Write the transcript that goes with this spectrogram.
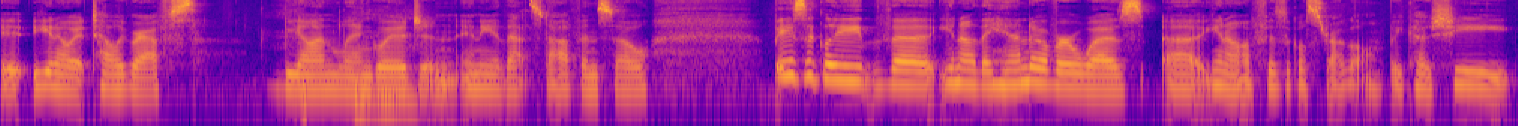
it you know it telegraphs beyond language and any of that stuff. And so basically the you know the handover was uh, you know a physical struggle because she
